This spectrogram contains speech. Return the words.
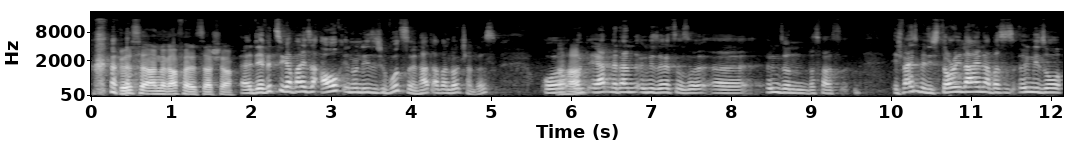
Grüße an Raphael Sascha. Äh, der witzigerweise auch indonesische Wurzeln hat, aber in Deutschland ist. Und, und er hat mir dann irgendwie so, jetzt so, so äh, irgend so ein, was war das? Ich weiß nicht mehr die Storyline, aber es ist irgendwie so,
